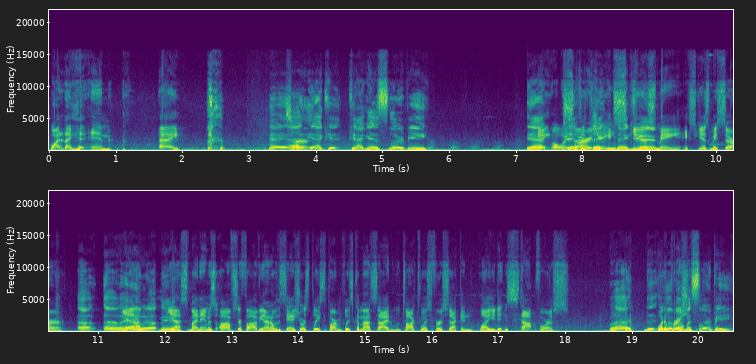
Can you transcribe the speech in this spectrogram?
Why did I hit N? Hey! Hey, uh, yeah, can, can I get a Slurpee? Yeah. Hey, Oh, wait. sir, Thanks, excuse man. me. Excuse me, sir. Oh, oh, hey, yeah. what up, man? Yes, my name is Officer Faviano with the Sandy Shores Police Department. Please come outside and talk to us for a second while you didn't stop for us. What? What a- The- what a what about my Slurpee?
